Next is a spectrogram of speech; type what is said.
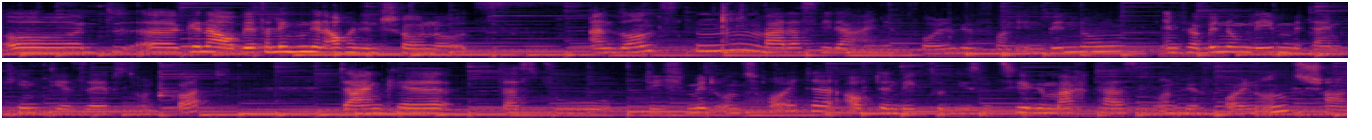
Und äh, genau, wir verlinken den auch in den Show Notes. Ansonsten war das wieder eine Folge von Inbindung. In Verbindung leben mit deinem Kind, dir selbst und Gott. Danke, dass du dich mit uns heute auf den Weg zu diesem Ziel gemacht hast und wir freuen uns schon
